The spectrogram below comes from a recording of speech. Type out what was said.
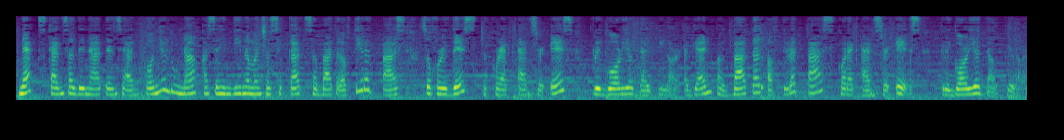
Next, cancel din natin si Antonio Luna kasi hindi naman siya sikat sa Battle of Tirad Pass. So for this, the correct answer is Gregorio del Pilar. Again, pag Battle of Tirad Pass, correct answer is Gregorio del Pilar.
